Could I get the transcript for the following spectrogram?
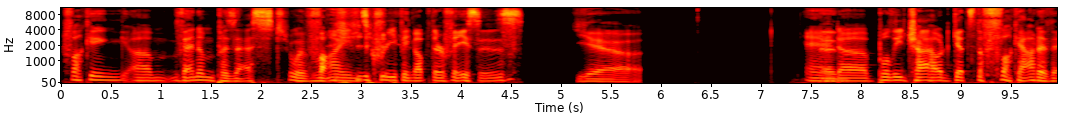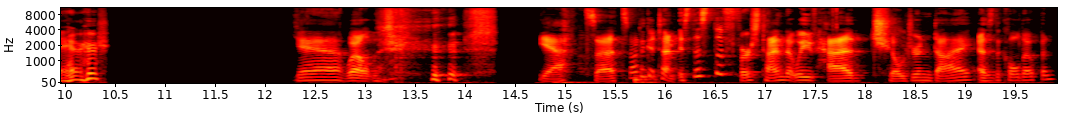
fucking um, venom possessed with vines creeping up their faces. Yeah. And, And- uh, bullied child gets the fuck out of there. yeah. Well. yeah. It's uh, it's not a good time. Is this the first time that we've had children die as the cold open?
